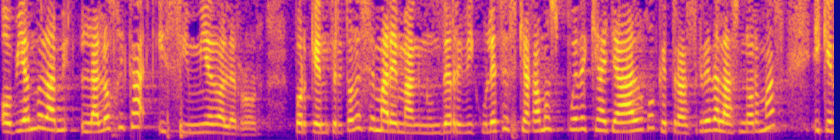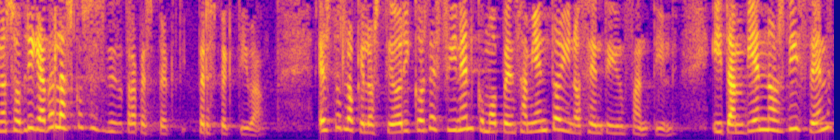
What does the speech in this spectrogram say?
obviando la, lógica y sin miedo al error, porque entre todo ese mare magnum de ridiculeces que hagamos puede que haya algo que transgreda las normas y que nos obligue a ver las cosas desde otra perspectiva. Esto es lo que los teóricos definen como pensamiento inocente e infantil, y también nos dicen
